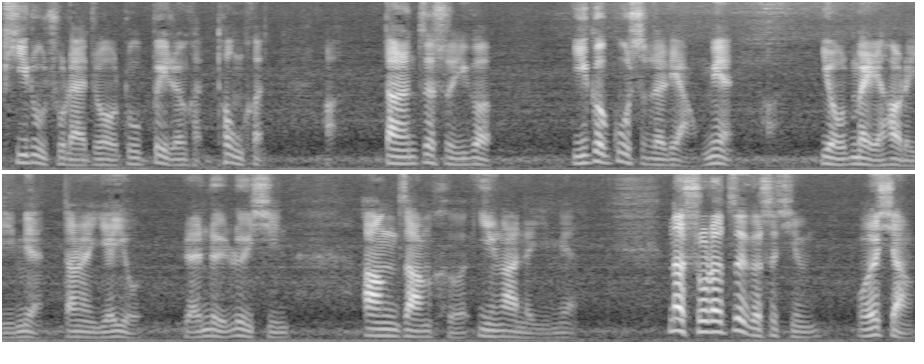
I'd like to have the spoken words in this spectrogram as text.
披露出来之后，都被人很痛恨。啊，当然这是一个一个故事的两面啊，有美好的一面，当然也有。人类内心肮脏和阴暗的一面。那说到这个事情，我想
